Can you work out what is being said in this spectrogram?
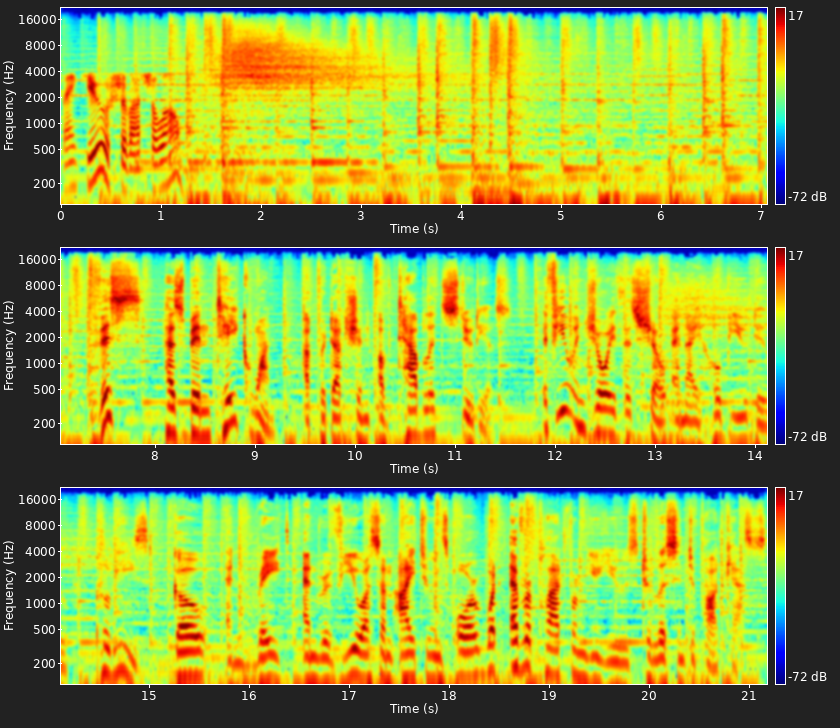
Thank you. Shabbat Shalom. This has been Take One, a production of Tablet Studios. If you enjoy this show, and I hope you do, please go and rate and review us on iTunes or whatever platform you use to listen to podcasts.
